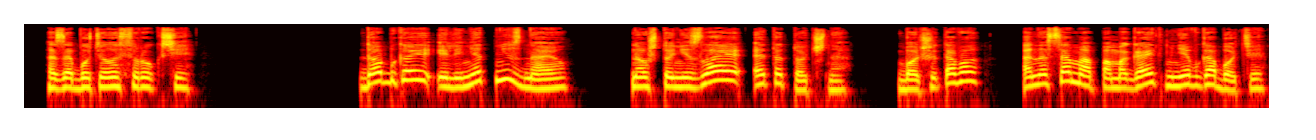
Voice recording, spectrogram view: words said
— озаботилась Рокси. «Добрая или нет, не знаю. Но что не злая, это точно. Больше того, она сама помогает мне в Габоте».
